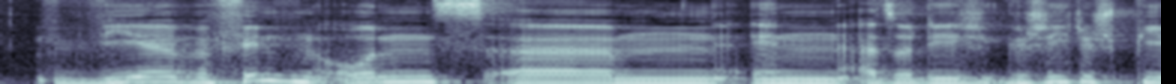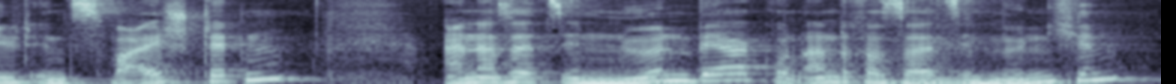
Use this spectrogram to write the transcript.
wir befinden uns ähm, in, also die Geschichte spielt in zwei Städten. Einerseits in Nürnberg und andererseits in München.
